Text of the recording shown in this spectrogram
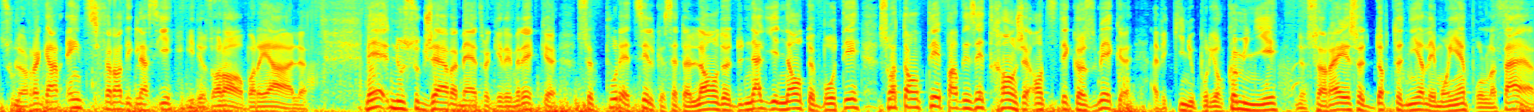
sous le regard indifférent des glaciers et des aurores boréales. Mais nous suggère Maître Grimrick, se pourrait-il que cette lande d'une aliénante beauté soit tentée par des étranges entités cosmiques avec qui nous pourrions communier, ne serait-ce d'obtenir les moyens pour le faire?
